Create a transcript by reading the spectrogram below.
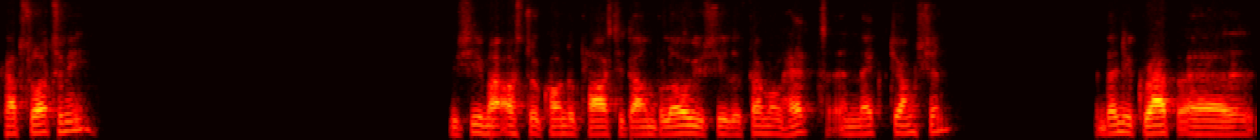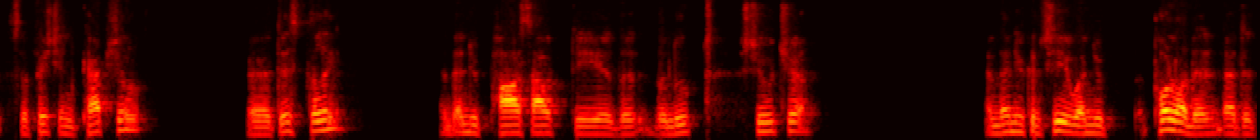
capsulotomy. You see my osteochondroplasty down below. You see the femoral head and neck junction. And then you grab a sufficient capsule distally, and then you pass out the, the, the looped suture. And then you can see when you pull on it that it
